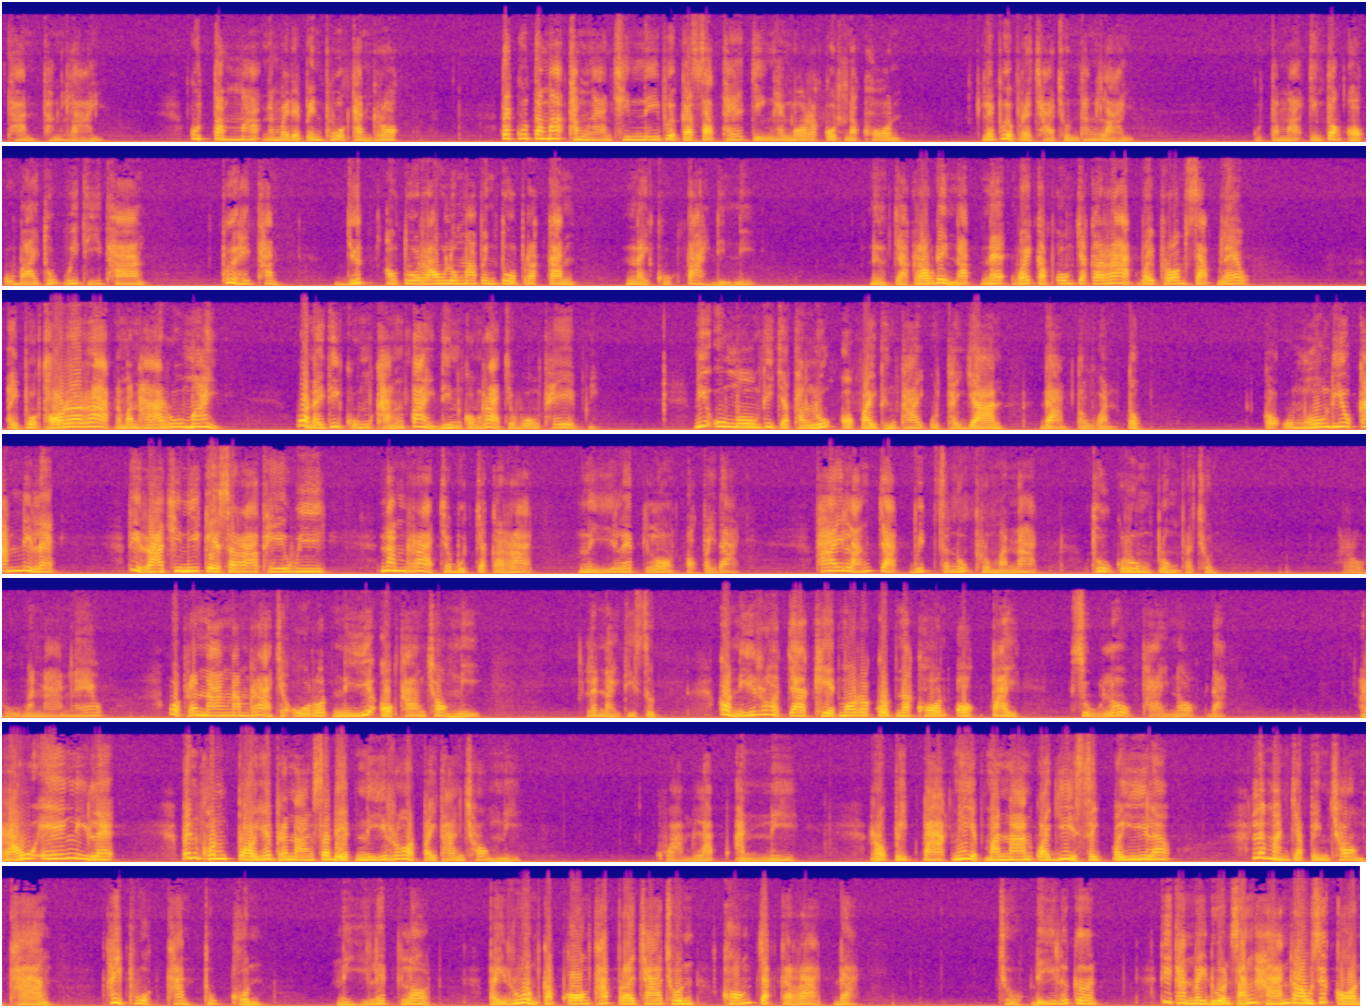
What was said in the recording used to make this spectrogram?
ท่านทั้งหลาย กุตมะนั้นไม่ได้เป็นพวกท่านรอก แต่กุตมะทำงานชิ้นนี้เพื่อกษัตริย์แท้จริงแห่งมรกรนคร และเพื่อประชาชนทั้งหลาย กุตมะจึงต้องออกอุบายทุกวิถีทาง เพื่อให้ท่าน ยึดเอาตัวเราลงมาเป็นตัวประกันในคุกใต้ดินนี้ เนื่องจากเราได้นัดแนะไว้กับองค์จักรราชไว้พร้อมสับแล้ว ไอ้พวกทรราชนะมันหารู้ไหม ว่าในที่คุมขังใต้ดินของราชวงศ์เทพนี่มีอุโมงค์ที่จะทะลุออกไปถึงท้ายอุทยานด้านตะวันตก ก็อุโมงค์เดียวกันนี่แหละ ที่ราชินีเกษราเทวีนำราชบุตรจักรราชหนีเล็ดลอดออกไปได้ ภายหลังจากวิษณุพรหมนาถถูกรุมปลงพระชน เรารู้มานานแล้ว ว่าพระนางนำราชโอรสหนีออกทางช่องนี้ และในที่สุด ก็หนีรอดจากเขตมรกรนครออกไป สู่โลกภายนอกได้ เราเองนี่แหละ เป็นคนปล่อยให้พระนางเสด็จหนีรอดไปทางช่องนี้ ความลับอันนี้ เราปิดปากเงียบมานานกว่ายี่สิบปีแล้ว และมันจะเป็นช่องทางให้พวกท่านทุกคน หนีเล็ดลอด ไปร่วมกับกองทัพประชาชน ของจักรราชได้ โชคดีเหลือเกิน ที่ท่านไม่ด่วนสังหารเราเสียก่อน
